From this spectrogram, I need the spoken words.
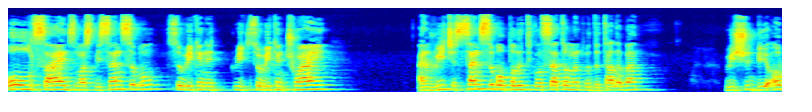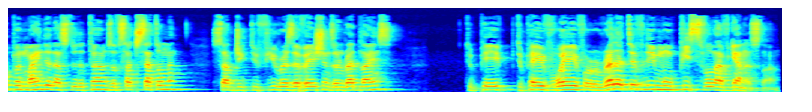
all sides must be sensible so we can, so we can try and reach a sensible political settlement with the Taliban. We should be open minded as to the terms of such settlement, subject to few reservations and red lines, to pave, to pave way for a relatively more peaceful Afghanistan.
